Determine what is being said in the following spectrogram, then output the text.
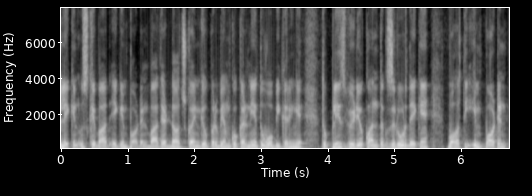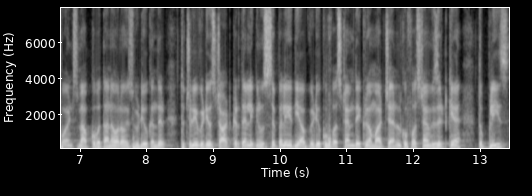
लेकिन उसके बाद एक इंपॉर्टेंट बात है डॉज कॉइन के ऊपर भी हमको करनी है तो वो भी करेंगे। तो प्लीज़ वीडियो को अंत तक ज़रूर देखें। बहुत ही इंपॉर्टेंट पॉइंट्स मैं आपको बताने वाला हूँ इस वीडियो के अंदर। तो चलिए वीडियो स्टार्ट करते हैं, लेकिन उससे पहले यदि आप वीडियो को फ़र्स्ट टाइम देख रहे हो, हमारे चैनल को फ़र्स्ट टाइम विज़िट किया है तो प्लीज़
